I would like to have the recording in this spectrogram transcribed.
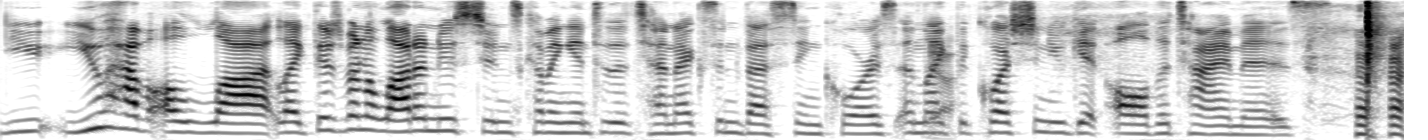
you you have a lot like there's been a lot of new students coming into the 10x investing course and like Yeah. the question you get all the time is all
